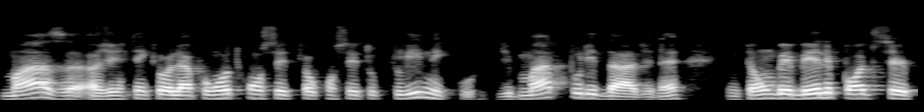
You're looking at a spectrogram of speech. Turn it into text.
Mas a gente tem que olhar para um outro conceito, que é o conceito clínico de maturidade, né? Então, um bebê ele pode ser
